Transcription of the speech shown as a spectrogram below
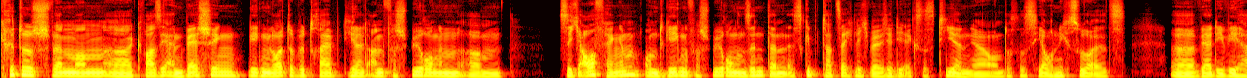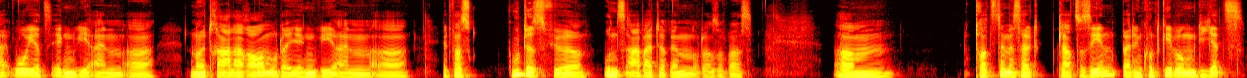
kritisch, wenn man äh, quasi ein Bashing gegen Leute betreibt, die halt an Verschwörungen ähm, sich aufhängen und gegen Verschwörungen sind, denn es gibt tatsächlich welche, die existieren, ja. Und das ist ja auch nicht so, als äh, wäre die WHO jetzt irgendwie ein äh, neutraler Raum oder irgendwie ein äh, etwas Gutes für uns Arbeiterinnen oder sowas. Ähm, trotzdem ist halt klar zu sehen, bei den Kundgebungen, die jetzt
